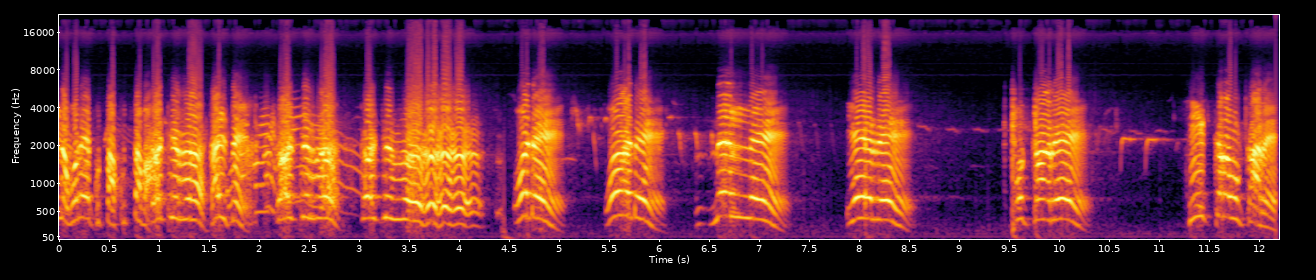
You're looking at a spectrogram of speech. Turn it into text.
இல்ல ஒரே குத்தா குத்தவா? கட்டிடுறேன் கழட்டு. கட்டிடுறேன் கட்டிடுறேன் ஓடு. ஓடு நெல்லு ஏறு உட்காரு சீக்கிரம் உட்காரு.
